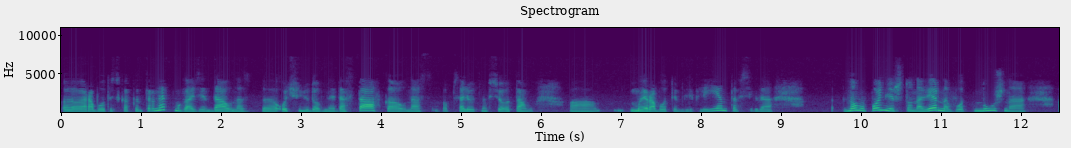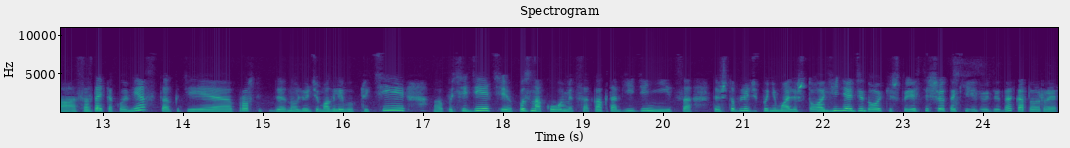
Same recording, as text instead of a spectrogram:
э, работать как интернет-магазин, да, у нас э, очень удобная доставка, у нас абсолютно все там мы работаем для клиентов всегда, но мы поняли, что, наверное, вот нужно а, создать такое место, где просто ну, люди могли бы прийти, а, посидеть, познакомиться, как-то объединиться, то есть чтобы люди понимали, что они не одиноки, что есть еще такие люди, да, которые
